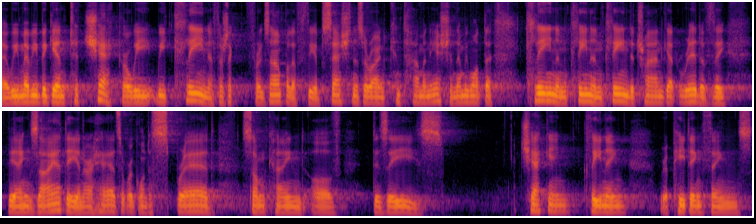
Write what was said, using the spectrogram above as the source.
Uh, we maybe begin to check or we, we clean. If there's a, for example, if the obsession is around contamination, then we want to clean and clean and clean to try and get rid of the, the anxiety in our heads that we're going to spread some kind of disease. Checking, cleaning, repeating things,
